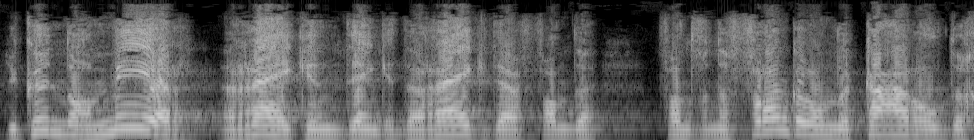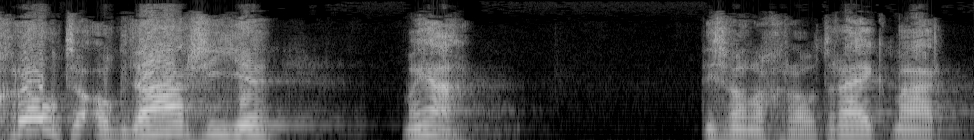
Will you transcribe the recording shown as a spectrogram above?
Je kunt nog meer rijken denken. De rijk van de, van, van de Franken onder Karel de Grote. Ook daar zie je. Maar ja, het is wel een groot rijk, maar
